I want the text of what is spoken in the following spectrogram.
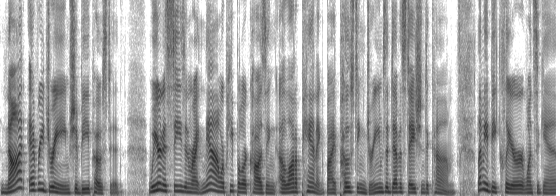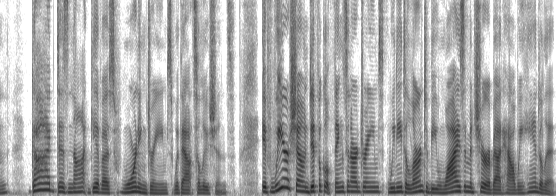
Not every dream should be posted. We're in a season right now where people are causing a lot of panic by posting dreams of devastation to come. Let me be clear once again God does not give us warning dreams without solutions. If we are shown difficult things in our dreams, we need to learn to be wise and mature about how we handle it.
